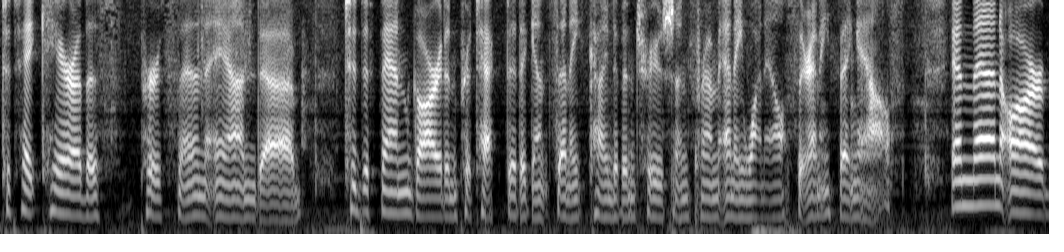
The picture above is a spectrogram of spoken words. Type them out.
to take care of this person and uh, to defend, guard, and protect it against any kind of intrusion from anyone else or anything else. And then our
